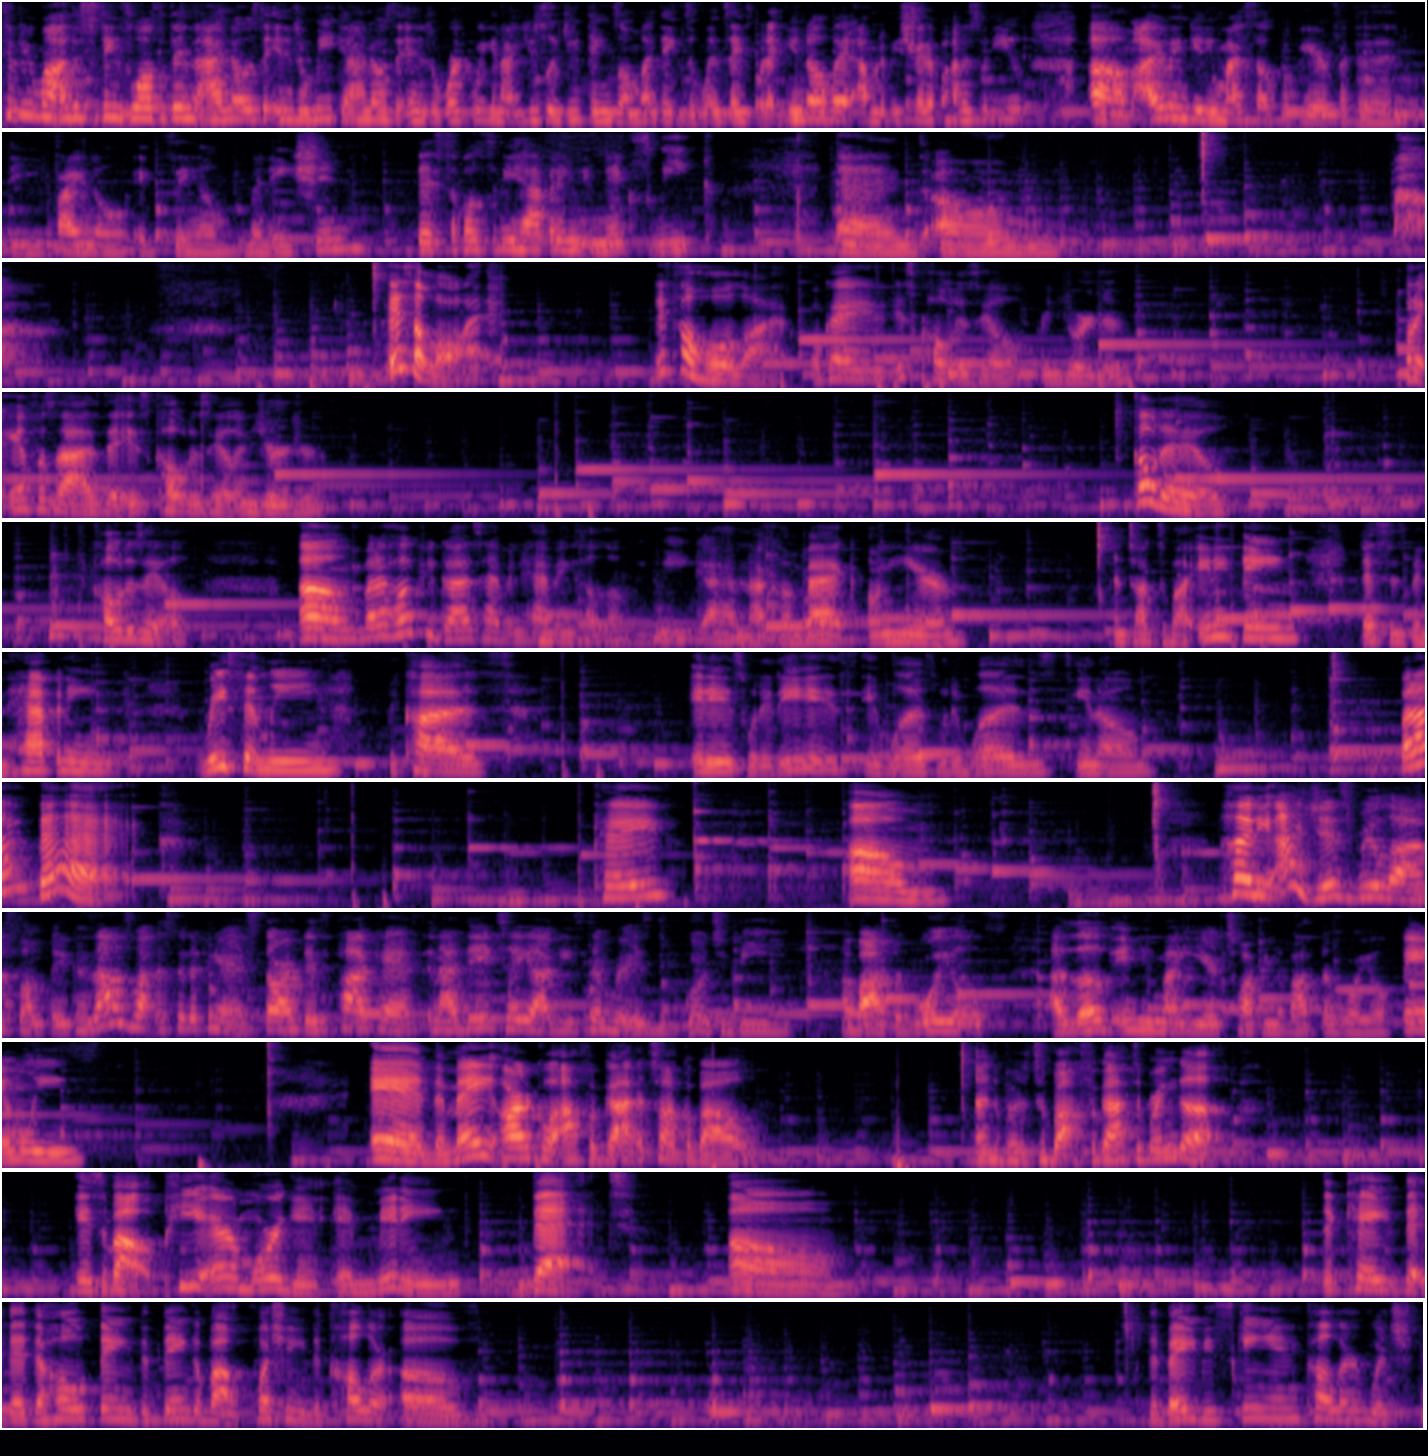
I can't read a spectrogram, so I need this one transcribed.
Tiffany My other Things Walls of Things. I know it's the end of the week and I know it's the end of the work week and I usually do things on Mondays and Wednesdays, but you know what? I'm gonna be straight up honest with you. Um, I've been getting myself prepared for the the final examination that's supposed to be happening next week. And um it's a lot. It's a whole lot, okay? It's cold as hell in Georgia. I want to emphasize that it's cold as hell in Georgia. Cold as hell. Cold as hell. Um, but I hope you guys have been having a lovely week. I have not come back on here and talked about anything that has been happening recently because it is what it is. It was what it was, you know. But I'm back. Okay. Um, honey, I just realized something because I was about to sit up here and start this podcast, and I did tell y'all December is going to be about the royals. I love ending my year talking about the royal family. And the main article I forgot to talk about and forgot to bring up is about Piers Morgan admitting that um the case that, that the whole thing the thing about questioning the color of the baby skin color which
